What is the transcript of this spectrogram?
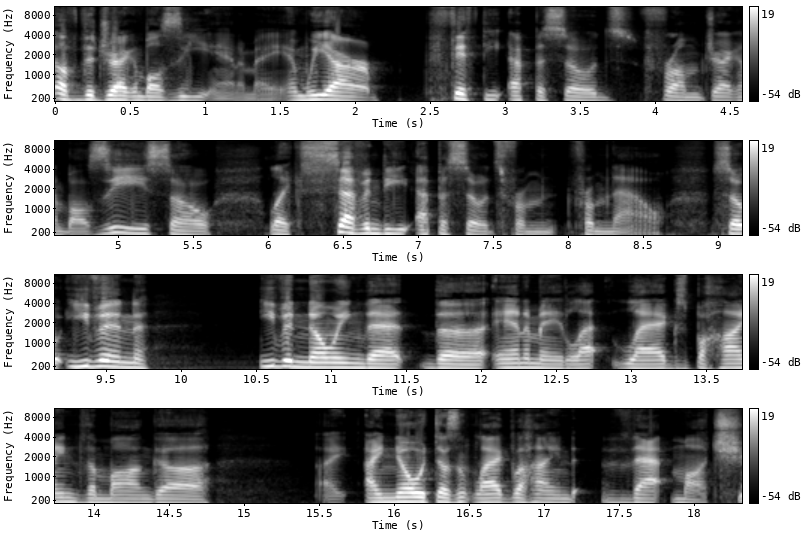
of the Dragon Ball Z anime. And we are 50 episodes from Dragon Ball Z, so like 70 episodes from from now. So even even knowing that the anime la- lags behind the manga, I I know it doesn't lag behind that much.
